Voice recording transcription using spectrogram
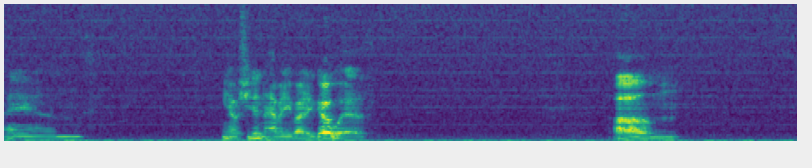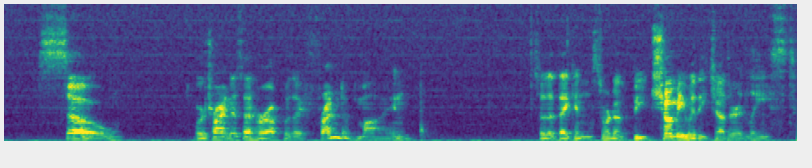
and you know she didn't have anybody to go with. Um, so we're trying to set her up with a friend of mine so that they can sort of be chummy with each other at least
